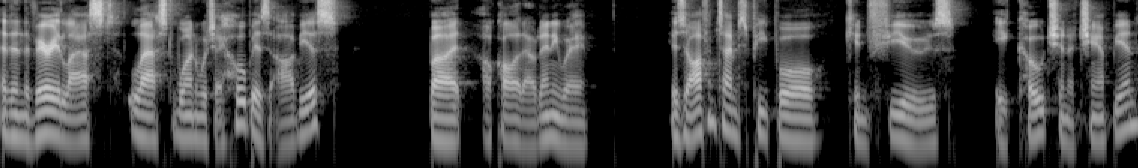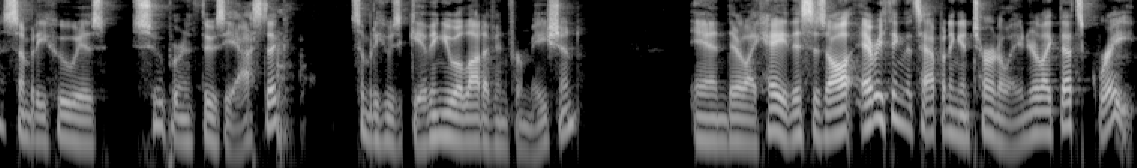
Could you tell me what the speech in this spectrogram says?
And then the very last last one, which I hope is obvious, but I'll call it out anyway, is oftentimes people confuse a coach and a champion, somebody who is super enthusiastic, somebody who's giving you a lot of information, and they're like, "Hey, this is all everything that's happening internally," and you're like, "That's great."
